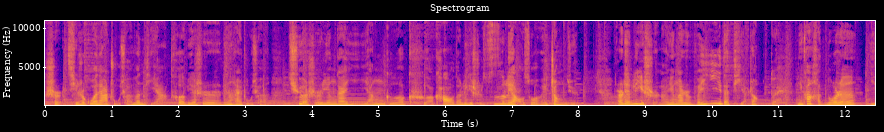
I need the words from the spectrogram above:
是，其实国家主权问题啊，特别是临海。主权确实应该以严格可靠的历史资料作为证据，而且历史呢应该是唯一的铁证。对，你看很多人以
